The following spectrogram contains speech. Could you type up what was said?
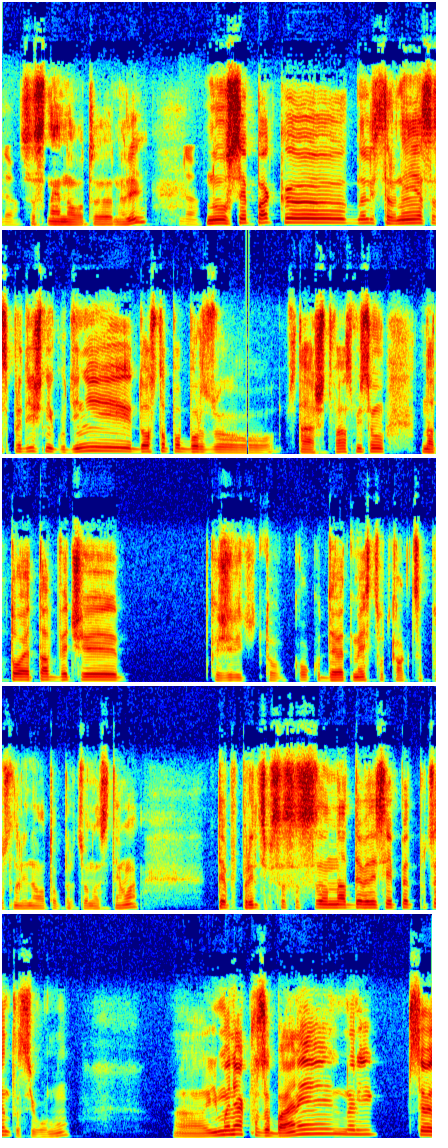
Да. С най-новата, нали? Да. Но все пак, нали, сравнение с предишни години, доста по-бързо ставаше това. В смисъл, на този етап вече кажи ли колко 9 месеца, откакто са пуснали новата операционна система. Те по принцип са с над 95% сигурно. А, има някакво забавяне, нали, себе,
